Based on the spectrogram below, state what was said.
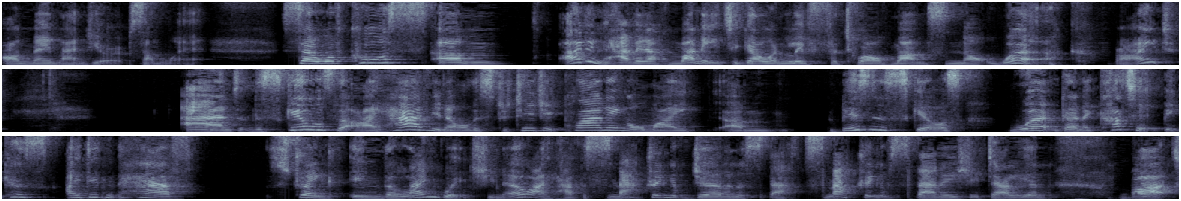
on mainland Europe somewhere. So of course, um, I didn't have enough money to go and live for 12 months and not work, right? And the skills that I have, you know, all the strategic planning, all my um, business skills weren't going to cut it because I didn't have strength in the language. You know, I have a smattering of German, a smattering of Spanish, Italian, but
